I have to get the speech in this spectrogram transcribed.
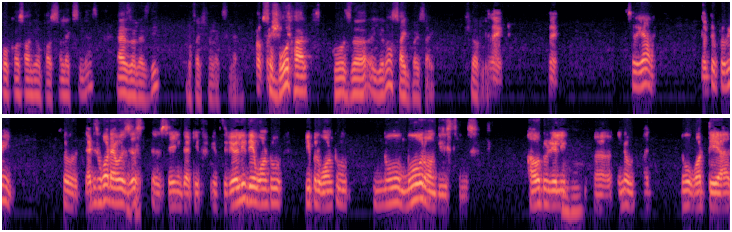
focus on your personal excellence as well as the professional excellence. So both are goes uh, you know side by side. Surely. Right. Right. So yeah, Dr. Praveen. So that is what I was just uh, saying that if, if really they want to, people want to know more on these things, how to really, Mhm. uh, you know, uh, know what they are,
